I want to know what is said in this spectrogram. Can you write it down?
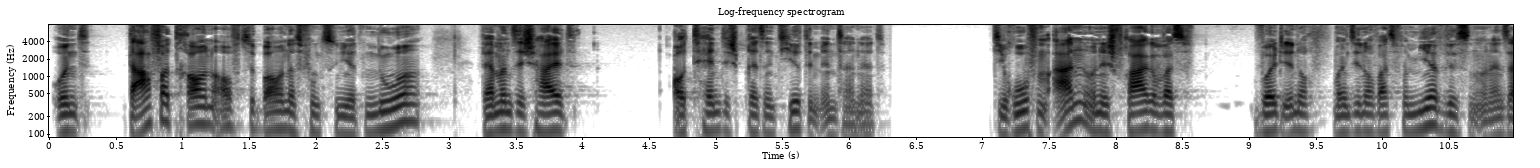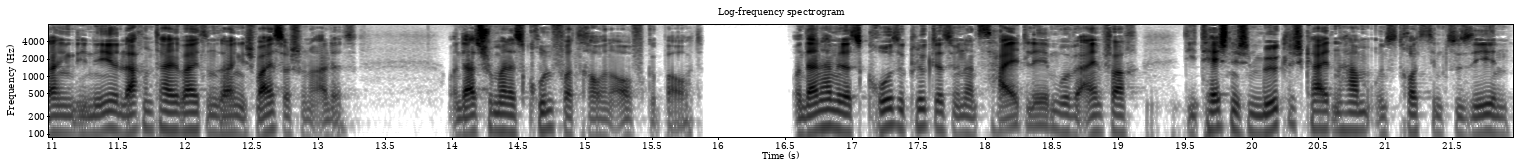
und da Vertrauen aufzubauen, das funktioniert nur, wenn man sich halt authentisch präsentiert im Internet. Die rufen an und ich frage, was wollt ihr noch, wollen sie noch was von mir wissen? Und dann sagen die, nee, lachen teilweise und sagen, ich weiß ja schon alles. Und da ist schon mal das Grundvertrauen aufgebaut. Und dann haben wir das große Glück, dass wir in einer Zeit leben, wo wir einfach die technischen Möglichkeiten haben, uns trotzdem zu sehen.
